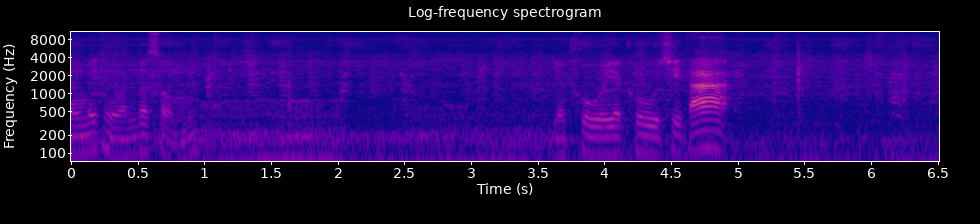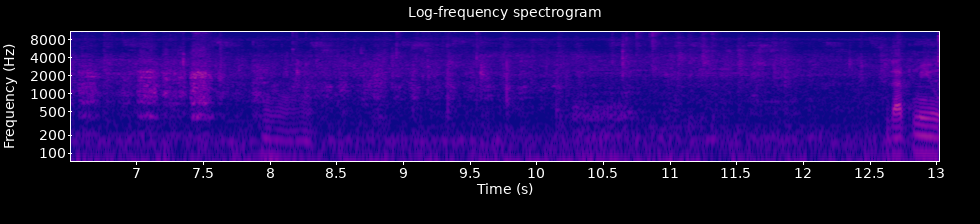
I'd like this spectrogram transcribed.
ยังไม่ถึงวันผสม อย่าคูอย่าคูชีตาดัตมิว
